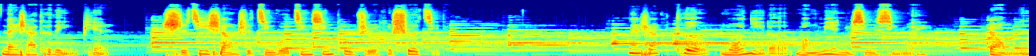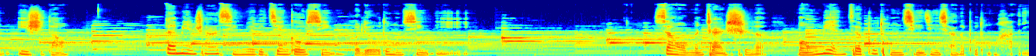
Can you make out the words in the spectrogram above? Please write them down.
奈沙特的影片实际上是经过精心布置和设计的。奈沙特模拟了蒙面女性的行为，让我们意识到。戴面纱行为的建构性和流动性意义，向我们展示了蒙面在不同情境下的不同含义。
